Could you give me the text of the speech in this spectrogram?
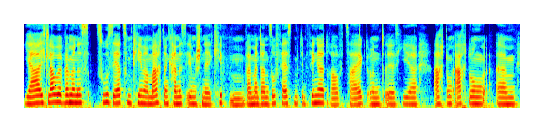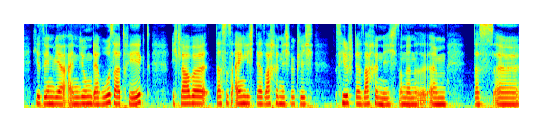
Ja, ich glaube, wenn man es zu sehr zum Thema macht, dann kann es eben schnell kippen, weil man dann so fest mit dem Finger drauf zeigt und äh, hier, Achtung, Achtung, ähm, hier sehen wir einen Jungen, der rosa trägt. Ich glaube, das ist eigentlich der Sache nicht wirklich, es hilft der Sache nicht, sondern ähm, das äh,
